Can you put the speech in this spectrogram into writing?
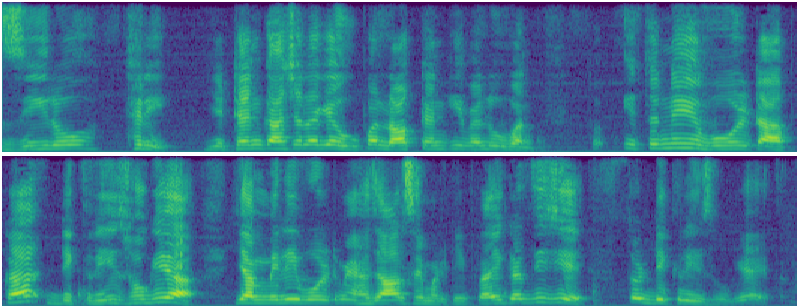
ज़ीरो थ्री। ये टेन कहाँ चला गया? ऊपर लॉग टेन की वैल्यू वन। तो इतने वोल्ट आपका डिक्रीज हो गया, या मिली वोल्ट में हज़ार से मल्टीप्लाई कर दीजिए तो डिक्रीज हो गया इतना।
